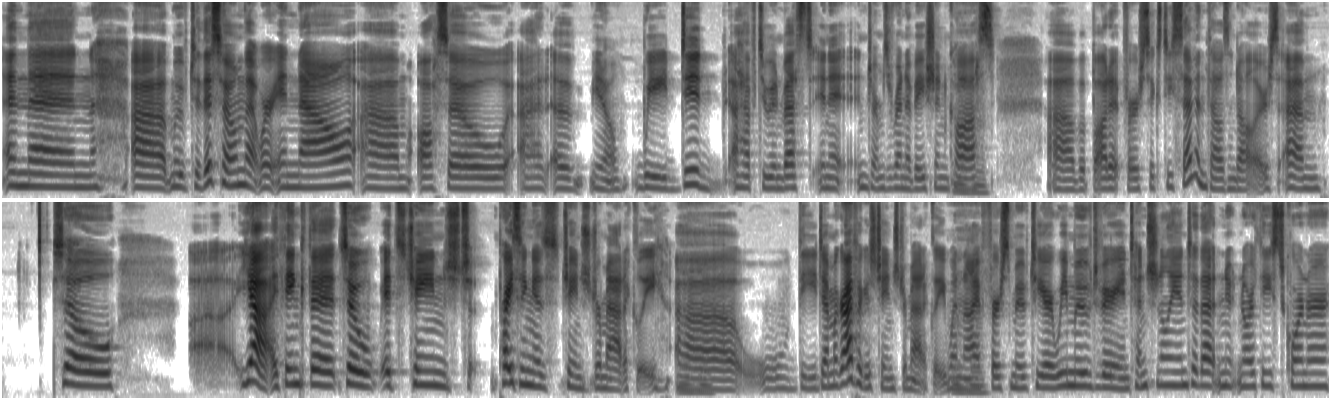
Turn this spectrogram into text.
and then uh, moved to this home that we're in now. Um, also, at a you know we did have to invest in it in terms of renovation costs uh, but bought it for sixty-seven thousand um, dollars. So, uh, yeah, I think that so it's changed. Pricing has changed dramatically. W- the demographic has changed dramatically. When I first moved here, we moved very intentionally into that n- northeast corner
